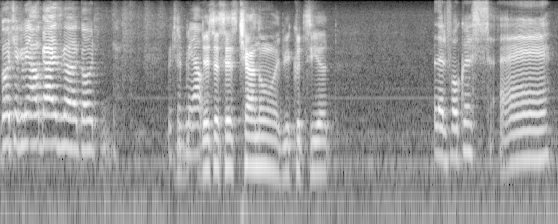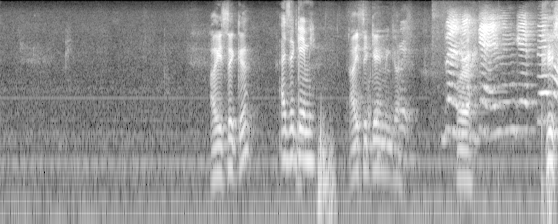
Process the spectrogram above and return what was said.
Go check me out, guys. Go, go, go check me out. this is his channel, if you could see it. Let focus. Uh, Isaac, ¿qué? Isaac Gaming. Isaac Gaming, guys. Wait. Venom Alright. Gaming, get the Peace.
